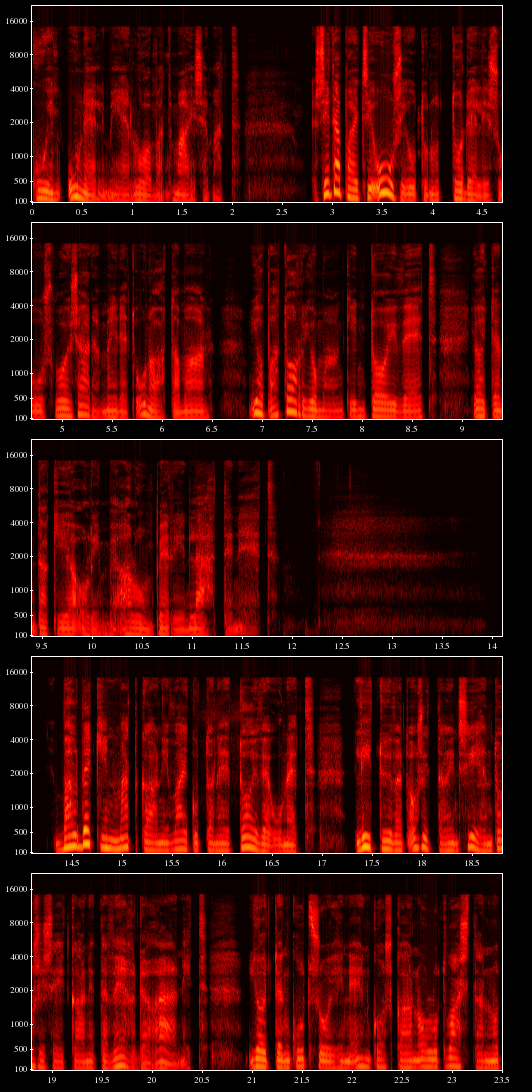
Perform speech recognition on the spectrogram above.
kuin unelmien luomat maisemat. Sitä paitsi uusiutunut todellisuus voi saada meidät unohtamaan, jopa torjumaankin toiveet, joiden takia olimme alun perin lähteneet. Balbekin matkaani vaikuttaneet toiveunet liittyivät osittain siihen tosiseikkaan, että Verderäänit, joiden kutsuihin en koskaan ollut vastannut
